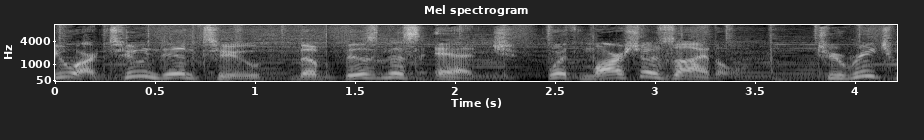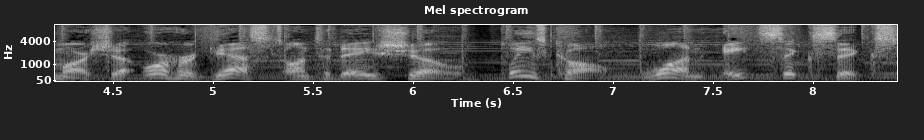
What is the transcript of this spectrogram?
You are tuned into The Business Edge with Marcia Zidle. To reach Marcia or her guests on today's show, please call 1 866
